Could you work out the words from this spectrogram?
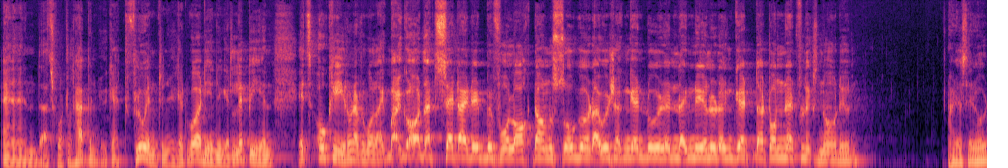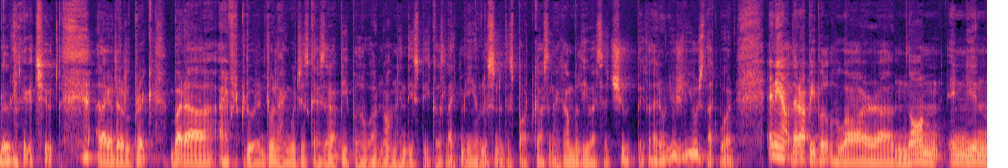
And that's what will happen. You get fluent and you get wordy and you get lippy, and it's okay. You don't have to go like, my God, that set I did before lockdown was so good. I wish I can get do it and like nail it and get that on Netflix. No, dude. I just say, oh, dude, like a chute, like a total prick. But uh, I have to do it in two languages, guys. There are people who are non-Hindi speakers like me who listen to this podcast, and I can't believe I said shoot because I don't usually use that word. Anyhow, there are people who are uh, non-Indian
